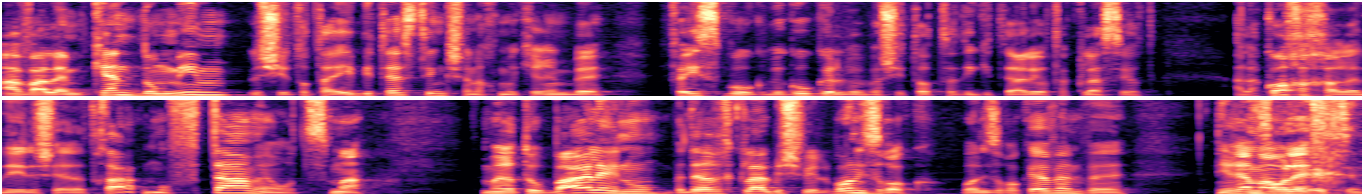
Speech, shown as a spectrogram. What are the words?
אבל הם כן דומים לשיטות ה-AB testing שאנחנו מכירים בפייסבוק, בגוגל ובשיטות הדיגיטליות הקלאסיות. הלקוח החרדי, לשאלתך, מופתע מהעוצמה. זאת אומרת, הוא בא אלינו בדרך כלל בשביל, בוא נזרוק, בוא נזרוק אבן ונראה מה הולך. עצם.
